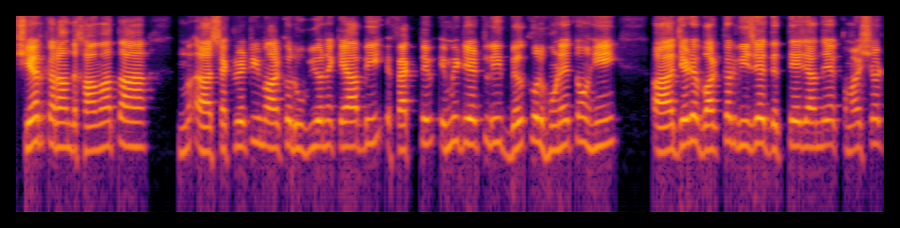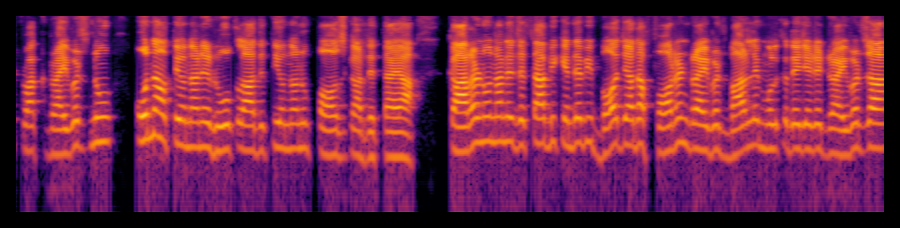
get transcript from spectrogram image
ਸ਼ੇਅਰ ਕਰਾਂ, ਦਿਖਾਵਾਂ ਤਾਂ ਸੈਕਟਰੀ ਮਾਰਕੋ ਰੂਬੀਓ ਨੇ ਕਿਹਾ ਵੀ ਇਫੈਕਟਿਵ ਇਮੀਡੀਏਟਲੀ ਬਿਲਕੁਲ ਹੁਣੇ ਤੋਂ ਹੀ ਜਿਹੜੇ ਵਰਕਰ ਵੀਜ਼ੇ ਦਿੱਤੇ ਜਾਂਦੇ ਆ ਕਮਰਸ਼ੀਅਲ ਟਰੱਕ ਡਰਾਈਵਰਸ ਨੂੰ, ਉਹਨਾਂ ਉੱਤੇ ਉਹਨਾਂ ਨੇ ਰੋਕ ਲਾ ਦਿੱਤੀ, ਉਹਨਾਂ ਨੂੰ ਪੌਜ਼ ਕਰ ਦਿੱਤਾ ਆ। ਕਾਰਨ ਉਹਨਾਂ ਨੇ ਦਿੱਤਾ ਵੀ ਕਹਿੰਦੇ ਵੀ ਬਹੁਤ ਜ਼ਿਆਦਾ ਫੋਰਨ ਡਰਾਈਵਰਸ ਬਾਹਰਲੇ ਮੁਲਕ ਦੇ ਜਿਹੜੇ ਡਰਾਈਵਰਸ ਆ,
